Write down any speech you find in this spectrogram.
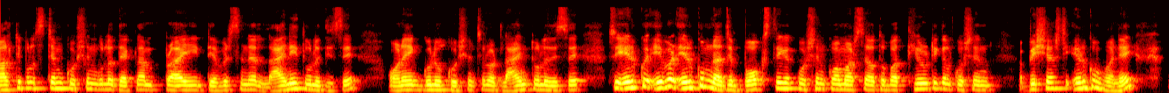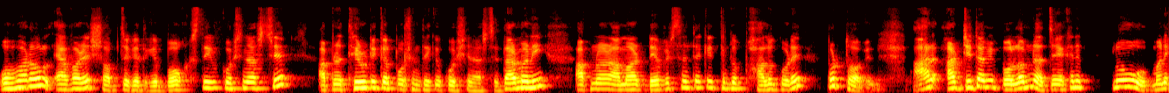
মাল্টিপল স্টেম কোয়েশ্চেনগুলো দেখলাম প্রায় ডেভিডসনের লাইনই তুলে দিছে। অনেকগুলো কোয়েশ্চেন ছিল লাইন তুলে দিছে। সো এরক এবার এরকম না যে বক্স থেকে কোয়েশ্চেন কম আসছে অথবা থিওরিটিক্যাল কোয়েশ্চেন বেশি আসছে এরকম হয় নাই। ওভারঅল এভারেজ সব জায়গা থেকে বক্স থেকে কোয়েশ্চেন আসছে, আপনার থিওরিটিক্যাল পোরশন থেকে কোয়েশ্চেন আসছে। তার মানে আপনার আমার ডেভিডসনটাকে কিন্তু ভালো করে পড়তে হবে। আর, আর যেটা আমি বললাম না যে এখানে ক্লো মানে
